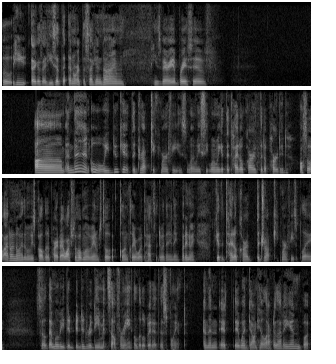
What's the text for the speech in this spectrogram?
who he, like I said, he said the N word the second time. He's very abrasive. Um, and then, oh, we do get the Dropkick Murphys when we see when we get the title card, The Departed. Also, I don't know why the movie's called The Departed. I watched the whole movie and I'm still unclear what that has to do with anything. But anyway, we get the title card, The Dropkick Murphys play. So that movie did it did redeem itself for me a little bit at this point and then it, it went downhill after that again. But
